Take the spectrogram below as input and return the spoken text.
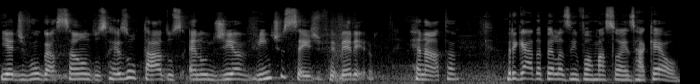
e a divulgação dos resultados é no dia 26 de fevereiro. Renata. Obrigada pelas informações, Raquel.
